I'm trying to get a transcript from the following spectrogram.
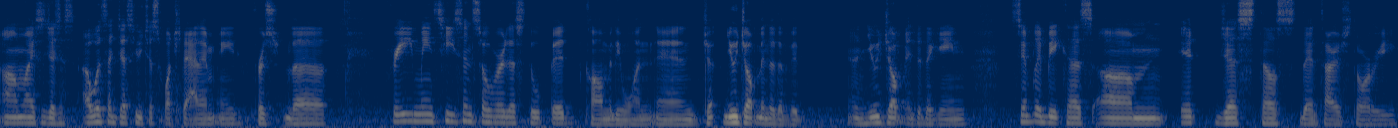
um, I suggest I would suggest you just watch the anime first, the three main seasons over the stupid comedy one, and ju- you jump into the vid, and you jump into the game, simply because um, it just tells the entire story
